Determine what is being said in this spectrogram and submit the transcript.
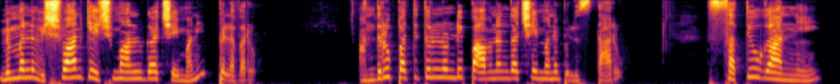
మిమ్మల్ని విశ్వానికి యజమానులుగా చేయమని పిలవరు. అందరూ పతితుల నుండి పావనంగా చేయమని పిలుస్తారు. సత్యుగాన్ని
